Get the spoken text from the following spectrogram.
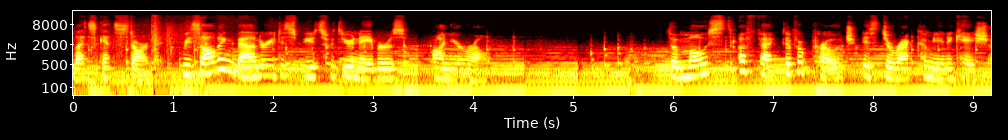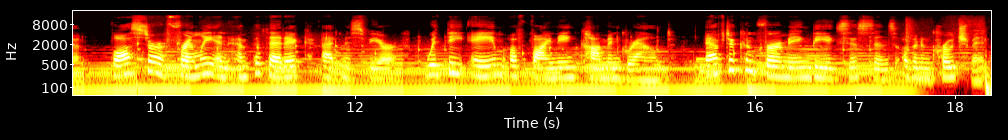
Let's get started. Resolving boundary disputes with your neighbors on your own. The most effective approach is direct communication. Foster a friendly and empathetic atmosphere with the aim of finding common ground. After confirming the existence of an encroachment,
